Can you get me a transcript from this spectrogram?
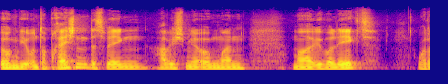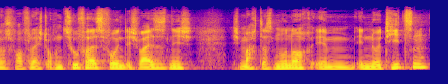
irgendwie unterbrechen. Deswegen habe ich mir irgendwann mal überlegt, oder das war vielleicht auch ein Zufallsfund, ich weiß es nicht, ich mache das nur noch im, in Notizen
